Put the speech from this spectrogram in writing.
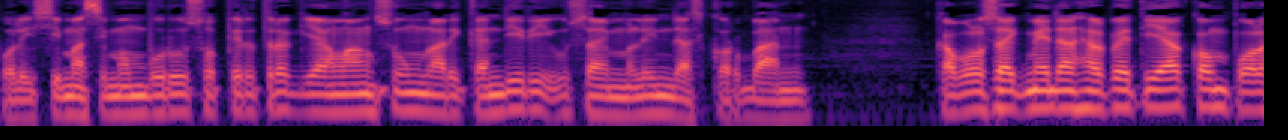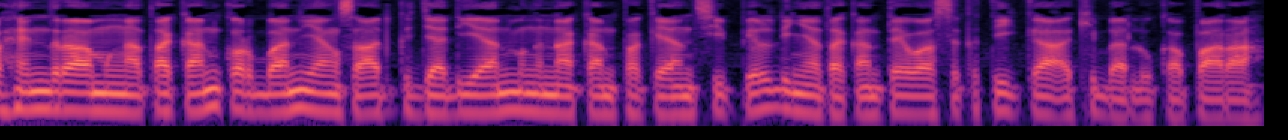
Polisi masih memburu sopir truk yang langsung melarikan diri usai melindas korban. Kapolsek Medan Helvetia Kompol Hendra mengatakan korban yang saat kejadian mengenakan pakaian sipil dinyatakan tewas seketika akibat luka parah.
